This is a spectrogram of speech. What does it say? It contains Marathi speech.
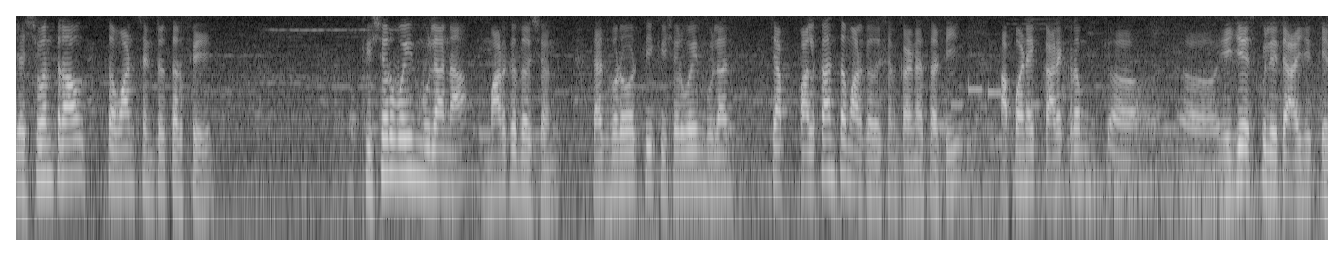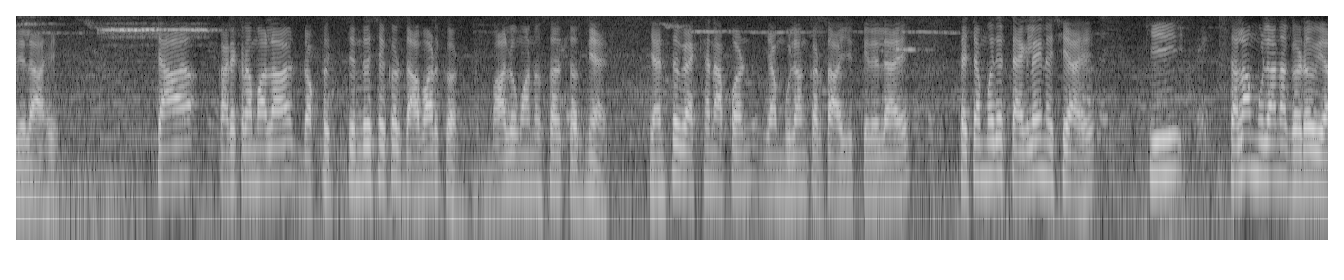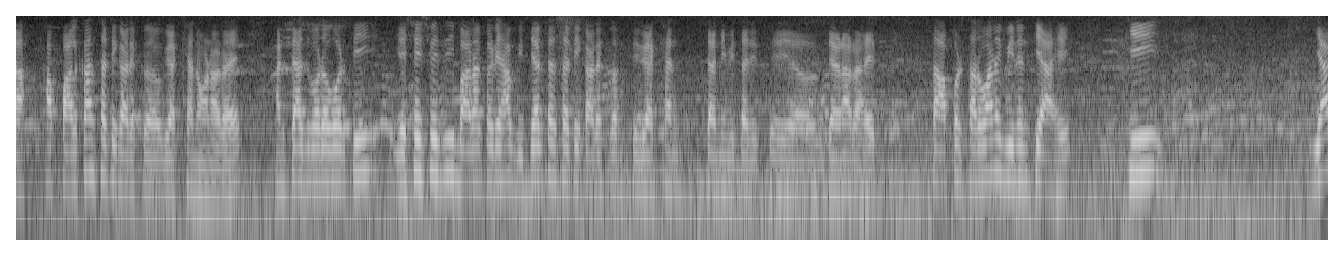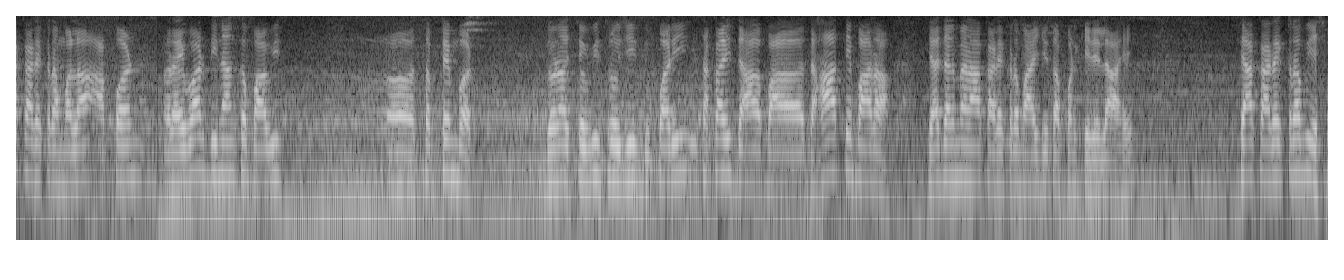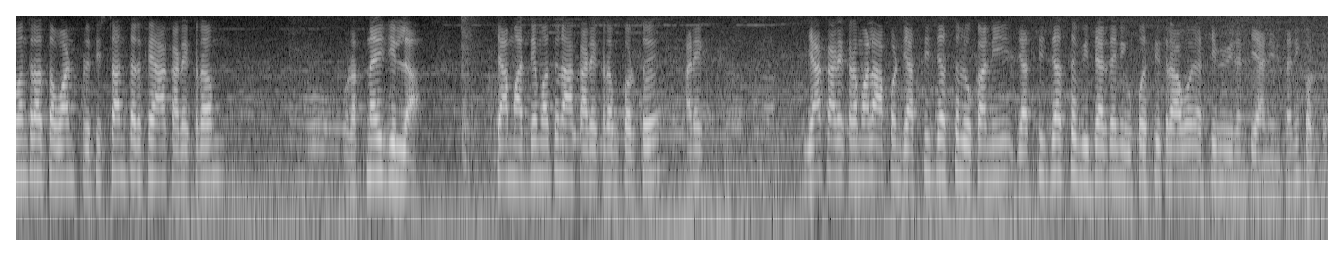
यशवंतराव चव्हाण सेंटरतर्फे किशोरवयीन मुलांना मार्गदर्शन. त्याचबरोबर ती किशोरवयीन मुलांच्या पालकांचं मार्गदर्शन करण्यासाठी आपण एक कार्यक्रम ए जे स्कूल येथे आयोजित केलेला आहे. त्या कार्यक्रमाला डॉक्टर चंद्रशेखर दाभाडकर बालमानवसार तज्ज्ञ आहेत. यांचं व्याख्यान आपण या मुलांकरता आयोजित केलेलं आहे. त्याच्यामध्ये टॅगलाईन अशी आहे की चला मुलांना घडवूया. हा पालकांसाठी कार्यक्रम व्याख्यान होणार आहे. आणि त्याचबरोबर ती यशस्वी बाराकडे हा विद्यार्थ्यांसाठी कार्यक्रम ते व्याख्यान त्या निमित्ताने ते देणार आहेत. तर आपण सर्वांना विनंती आहे की या कार्यक्रमाला आपण रविवार दिनांक बावीस सप्टेंबर दोन हजार चोवीस रोजी दुपारी सकाळी दहा बा दहा ते बारा या दरम्यान हा कार्यक्रम आयोजित आपण केलेला आहे. त्या कार्यक्रम यशवंतराव चव्हाण प्रतिष्ठानतर्फे हा कार्यक्रम रत्नागिरी जिल्हा त्या माध्यमातून हा कार्यक्रम करतो आहे आणि या कार्यक्रमाला आपण जास्तीत जास्त लोकांनी जास्तीत जास्त विद्यार्थ्यांनी उपस्थित राहावं अशी मी विनंती या निमित्ताने करतो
